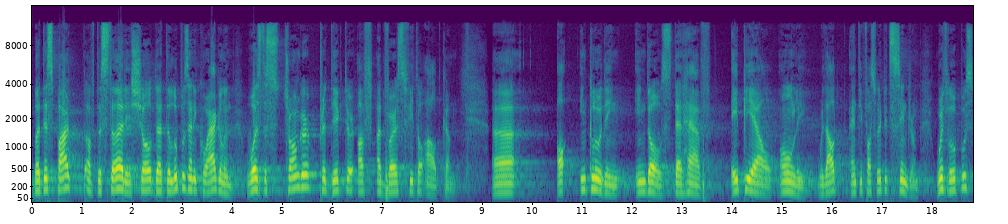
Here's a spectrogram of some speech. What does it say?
but this part of the study showed that the lupus anticoagulant was the stronger predictor of adverse fetal outcome, uh, including in those that have APL only without antiphospholipid syndrome with lupus,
